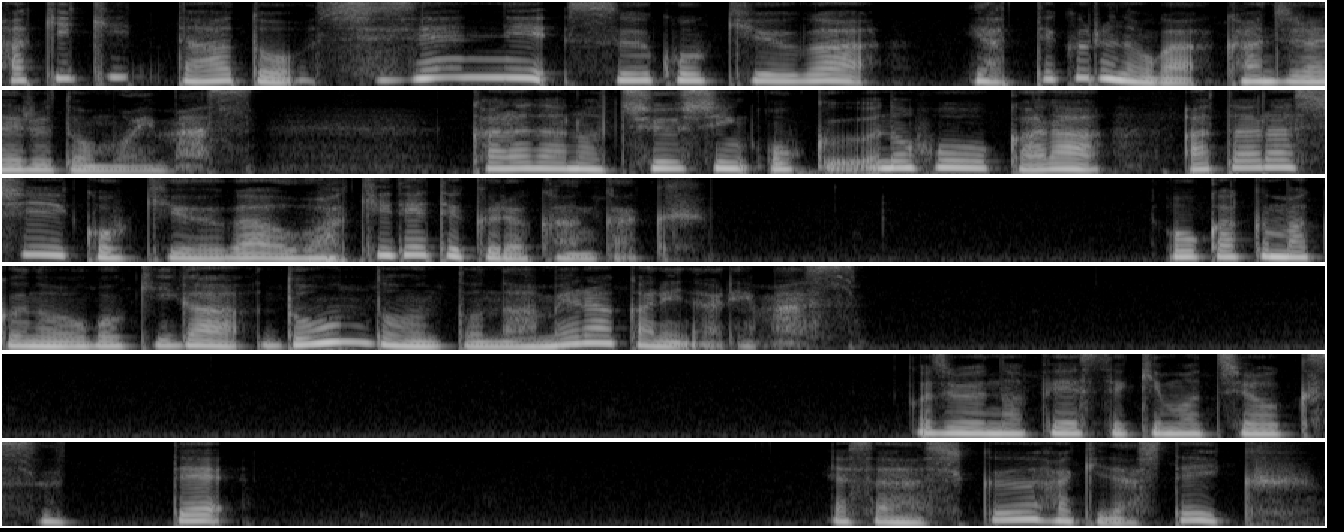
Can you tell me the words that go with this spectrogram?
吐き切った後自然に吸う呼吸がやってくるのが感じられると思います。体の中心奥の方から新しい呼吸が湧き出てくる感覚。横隔膜の動きがどんどんと滑らかになります。ご自分のペースで気持ちよく吸って優しく吐き出していく。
